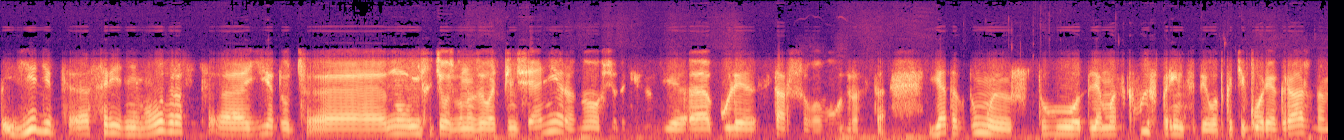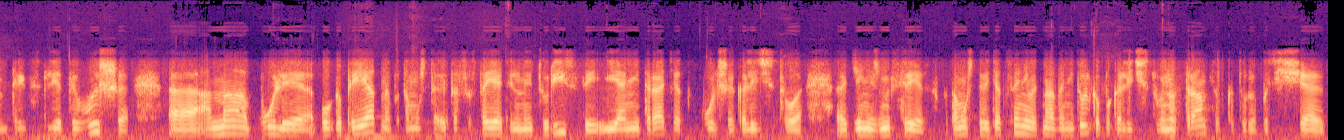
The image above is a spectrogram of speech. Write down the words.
едет э, средний возраст, э, едут, ну, не хотелось бы называть пенсионеры, но все-таки люди более старшего возраста. Я так думаю, что для Москвы, в принципе, вот категория граждан 30 лет и выше, она более благоприятна, потому что это состоятельные туристы, и они тратят большее количество денежных средств. Потому что ведь оценивать надо не только по количеству иностранцев, которые посещают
